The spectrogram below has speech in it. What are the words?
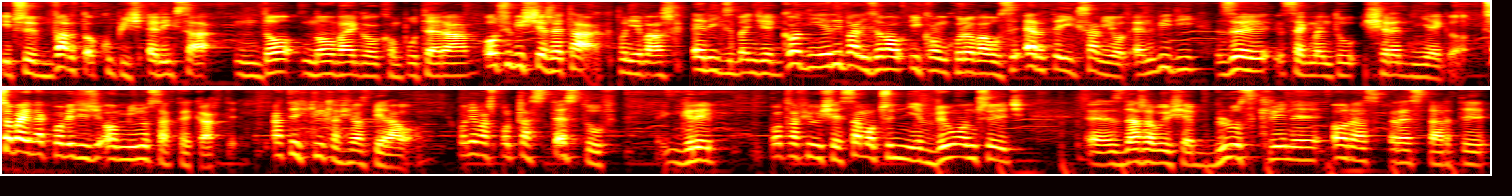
I czy warto kupić RX-a do nowego komputera? Oczywiście, że tak, ponieważ RX będzie godnie rywalizował i konkurował z RTX-ami od Nvidia z segmentu średniego. Trzeba jednak powiedzieć o minusach tej karty, a tych kilka się nazbierało. Ponieważ podczas testów gry potrafiły się samoczynnie wyłączyć, e, zdarzały się blue screeny oraz restarty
